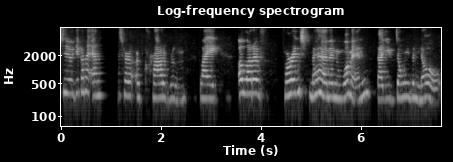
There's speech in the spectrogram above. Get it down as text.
to, you're gonna enter a crowded room, like a lot of orange men and women that you don't even know,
